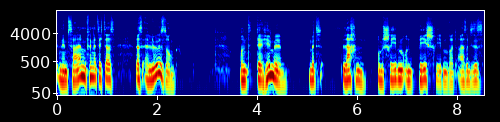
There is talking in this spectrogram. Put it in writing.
in dem Psalm findet sich das, dass Erlösung und der Himmel mit Lachen umschrieben und beschrieben wird. Also dieses,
